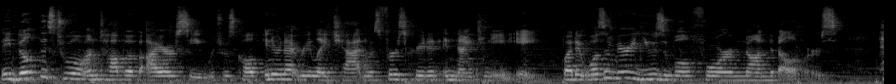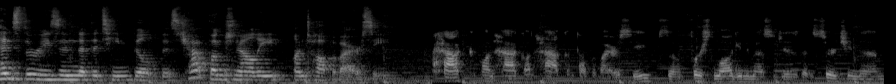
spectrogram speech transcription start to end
They built this tool on top of IRC, which was called Internet Relay Chat and was first created in 1988, but it wasn't very usable for non developers. Hence the reason that the team built this chat functionality on top of IRC. Hack on hack on hack on top of IRC. So first logging the messages, then searching them.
